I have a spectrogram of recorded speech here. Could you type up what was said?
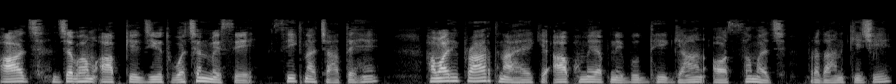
आज जब हम आपके जीवित वचन में से सीखना चाहते हैं हमारी प्रार्थना है कि आप हमें अपनी बुद्धि, ज्ञान और समझ प्रदान कीजिए,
